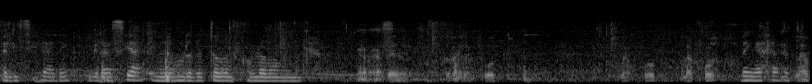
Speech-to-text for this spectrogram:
Felicidades. Gracias en nombre de todo el pueblo dominicano. Venga, acá, doctor.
